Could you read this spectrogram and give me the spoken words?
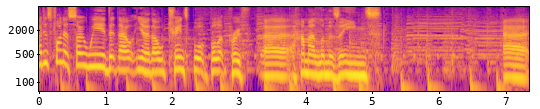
I just find it so weird that they'll, you know, they'll transport bulletproof uh, Hummer limousines uh,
